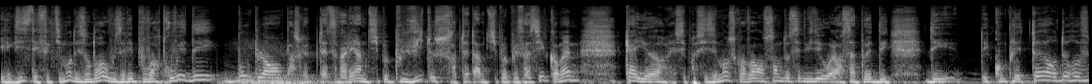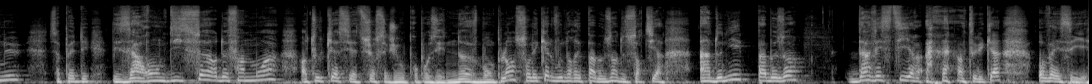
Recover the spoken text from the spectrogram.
il existe effectivement des endroits où vous allez pouvoir trouver des bons plans, parce que peut-être ça va aller un petit peu plus vite, ce sera peut-être un petit peu plus facile quand même qu'ailleurs. Et c'est précisément ce qu'on va voir ensemble de cette vidéo. Alors ça peut être des, compléteurs de revenus, ça peut être des, arrondisseurs de fin de mois. En tout cas, si être sûr, c'est que je vais vous proposer neuf bons plans sur lesquels vous n'aurez pas besoin de sortir un denier, pas besoin d'investir. en tous les cas, on va essayer.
